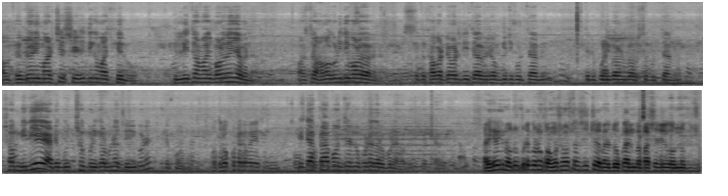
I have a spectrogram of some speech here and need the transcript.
আমরা ফেব্রুয়ারি মার্চের শেষের দিকে মাছ ফেলব। ফেললেই তো আর মাছ বড় হয়ে যাবে না। মাছ তো হামাগুড়ি দিয়ে বড় হবে না। তো খাবার টাবার দিতে হবে সব কিছু করতে হবে। একটু পরিপালন ব্যবস্থা করতে হবে। সব মিলিয়ে একটা গুচ্ছ পরিকল্পনা তৈরি করে এটা করব। কত লক্ষ টাকা ব্যয় এটা প্রায় পঞ্চাশ লক্ষ টাকার উপরে হবে। আর এখানে কি নতুন করে কোনো কর্মসংস্থান সৃষ্টি হবে মানে দোকান বা পাশের অন্য কিছু?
